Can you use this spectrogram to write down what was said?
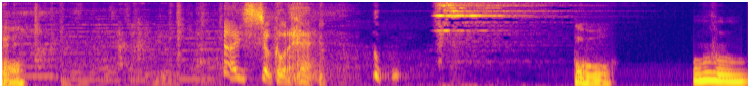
Oh. よいしょこれ Ooh, Ooh.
